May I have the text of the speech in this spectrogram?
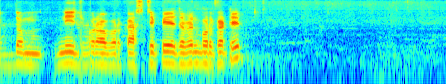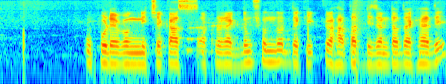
একদম নিজ বরাবর কাজটি পেয়ে যাবেন বোরকাটির। উপরে এবং নিচে কাজ আপনার একদম সুন্দর। দেখি একটু হাতার ডিজাইনটা দেখা দিই।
